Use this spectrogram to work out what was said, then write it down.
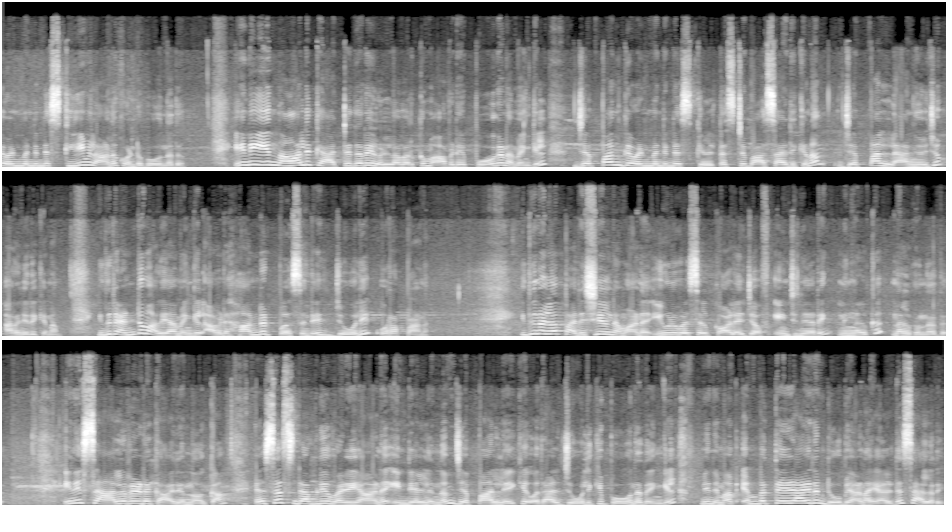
ഗവൺമെന്റിന്റെ സ്കീമിലാണ് കൊണ്ടുപോകുന്നത്. ഇനി ഈ നാല് കാറ്റഗറി ഉള്ളവർക്കും അവിടെ പോകണമെങ്കിൽ ജപ്പാൻ ഗവൺമെന്റിന്റെ സ്കിൽ ടെസ്റ്റ് പാസ്സായിരിക്കണം ജപ്പാൻ ലാംഗ്വേജും അറിഞ്ഞിരിക്കണം. ഇത് രണ്ടും അറിയാമെങ്കിൽ അവിടെ ഹൺഡ്രഡ് പെർസെന്റേജ് ജോലി ഉറപ്പാണ്. ഇതിനുള്ള പരിശീലനമാണ് യൂണിവേഴ്സൽ കോളേജ് ഓഫ് എഞ്ചിനീയറിംഗ് നിങ്ങൾക്ക് നൽകുന്നത്. ഇനി സാലറിയുടെ കാര്യം നോക്കാം. എസ് എസ് ഡബ്ല്യു വഴിയാണ് ഇന്ത്യയിൽ നിന്നും ജപ്പാനിലേക്ക് ഒരാൾ ജോലിക്ക് പോകുന്നതെങ്കിൽ മിനിമം എൺപത്തേഴായിരം രൂപയാണ് അയാളുടെ സാലറി.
